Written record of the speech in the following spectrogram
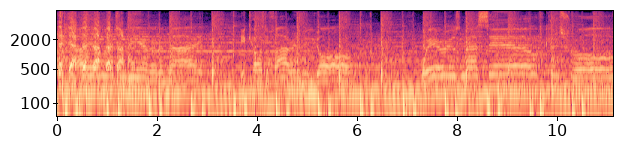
my self-control?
